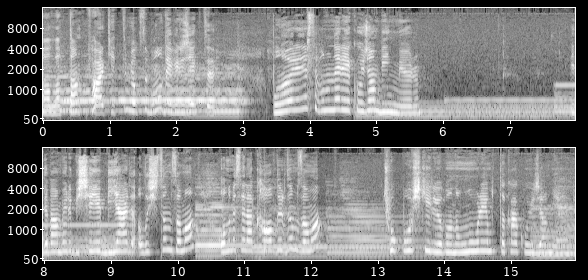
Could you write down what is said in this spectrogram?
Allah'tan fark ettim yoksa bunu devirecekti. Bunu öğrenirse bunu nereye koyacağım bilmiyorum. Bir de ben böyle bir şeye bir yerde alıştığım zaman onu mesela kaldırdığım zaman çok boş geliyor bana. Onu oraya mutlaka koyacağım yani.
